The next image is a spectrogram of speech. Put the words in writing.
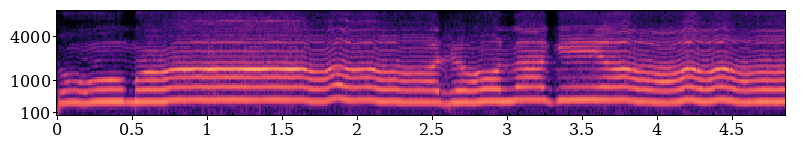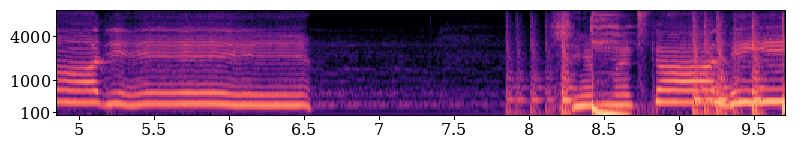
তোমার লাগিয়া রে শ্যামকালী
